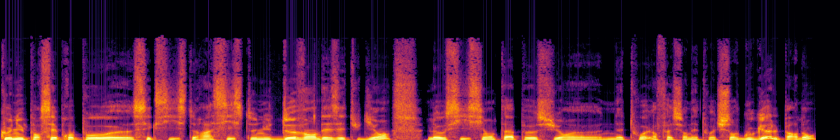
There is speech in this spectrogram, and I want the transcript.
connu pour ses propos euh, sexistes, racistes, tenus devant des étudiants. Là aussi, si on tape sur euh, Netwatch, enfin sur Netwatch, sur Google, pardon,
